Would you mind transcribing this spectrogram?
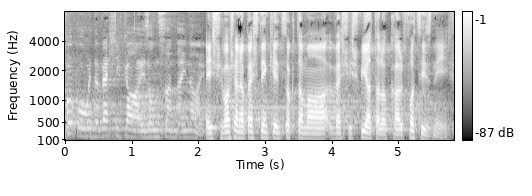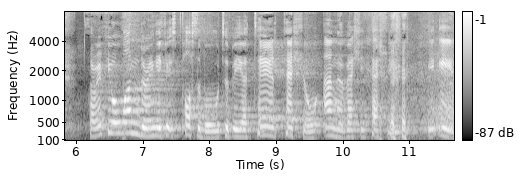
football with the Veshi guys on Sunday night. És vasárnap esténként szoktam a vesis fiatalokkal focizni is. So if you're wondering if it's possible to be a Ter Tesho and a Veshi Teshi, it is.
